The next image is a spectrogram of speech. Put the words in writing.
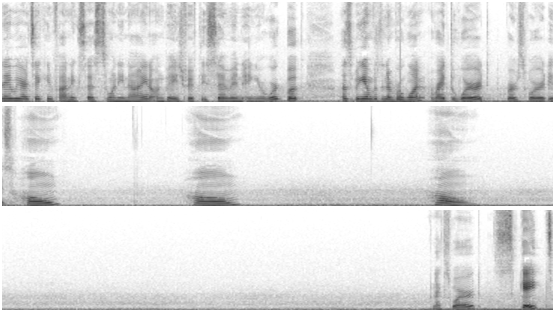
Today we are taking phonics test 29 on page 57 in your workbook. Let's begin with number one. Write the word. First word is home. Home. Home. Next word, skate.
